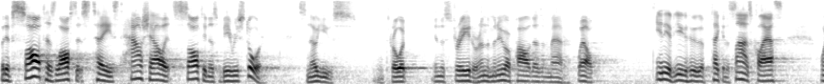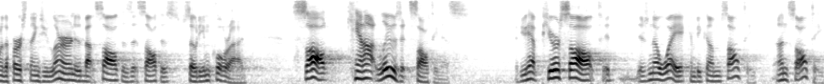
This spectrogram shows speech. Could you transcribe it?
but if salt has lost its taste, how shall its saltiness be restored? It's no use. Throw it in the street or in the manure pile, it doesn't matter. Well, any of you who have taken a science class, one of the first things you learn is about salt is that salt is sodium chloride. Salt cannot lose its saltiness. If you have pure salt, it, there's no way it can become salty, unsalty.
